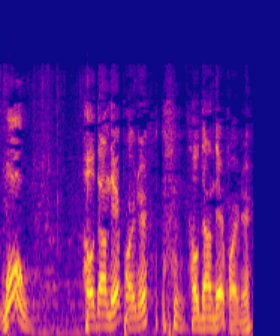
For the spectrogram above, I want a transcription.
Whoa! Hold down there, partner. Hold down there, partner.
